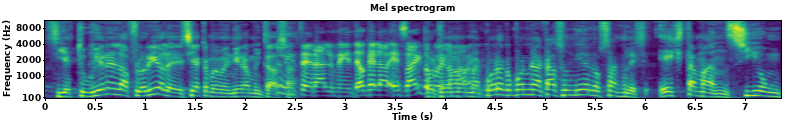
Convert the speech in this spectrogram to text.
si estuviera en la Florida, le decía que me vendiera mi casa. Literalmente. Okay, la- exacto. Porque no, me, acuerdo que pone una casa un día en Los Ángeles, esta mansión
